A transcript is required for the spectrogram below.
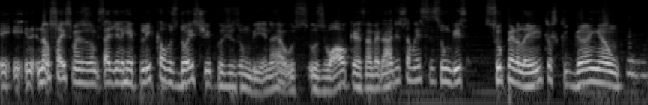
E, e, não só isso, mas o Zombicide ele replica os dois tipos de zumbi, né? Os, os walkers, na verdade, são esses zumbis super lentos que ganham uhum.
